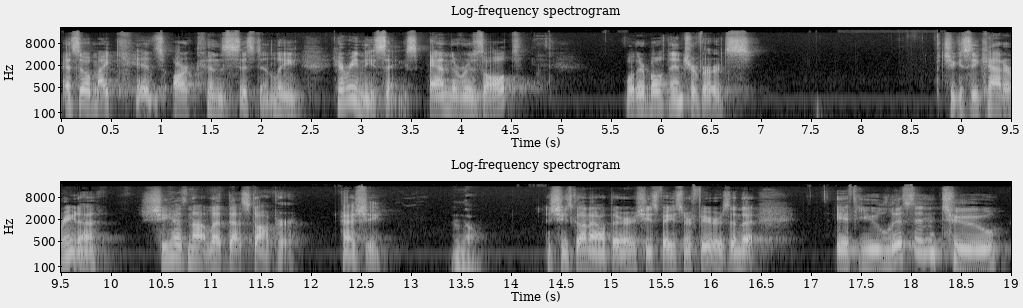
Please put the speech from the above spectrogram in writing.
And so my kids are consistently hearing these things. And the result, well, they're both introverts. But you can see Katarina, she has not let that stop her, has she? No. And she's gone out there and she's facing her fears. And that if you listen to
